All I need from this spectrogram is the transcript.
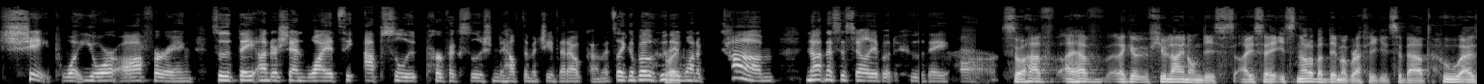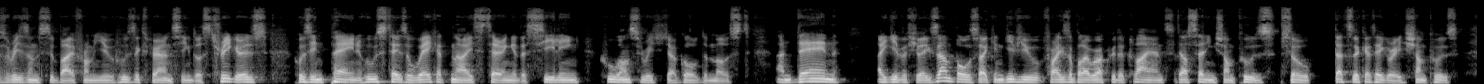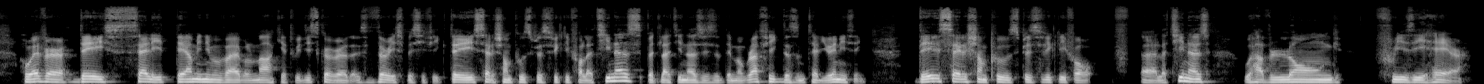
shape what you're offering so that they understand why it's the absolute perfect solution to help them achieve that outcome. It's like about who right. they want to become, not necessarily about who they are. So I have I have like a few line on this. I say it's not about demographic, it's about who has reasons to buy from you, who's experiencing those triggers, who's in pain, who stays awake at night staring at the ceiling, who wants to reach their goal the most. And then I give a few examples. I can give you, for example, I work with a client, they're selling shampoos. So that's the category, shampoos. However, they sell it, their minimum viable market we discovered is very specific. They sell shampoos specifically for Latinas, but Latinas is a demographic, doesn't tell you anything. They sell shampoos specifically for uh, Latinas who have long, frizzy hair.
